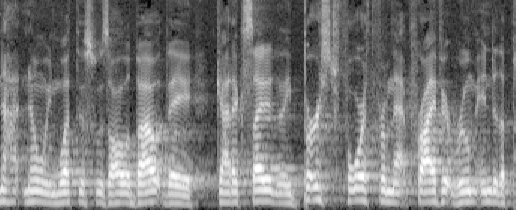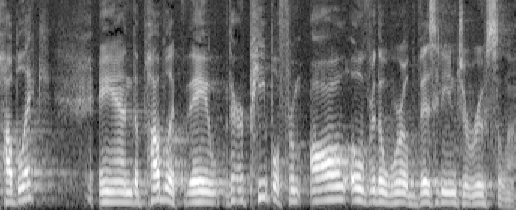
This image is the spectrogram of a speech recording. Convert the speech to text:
Not knowing what this was all about, they got excited and they burst forth from that private room into the public. And the public, they, there are people from all over the world visiting Jerusalem.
